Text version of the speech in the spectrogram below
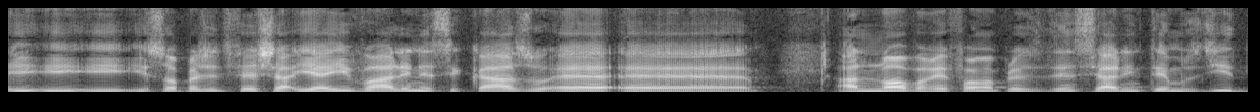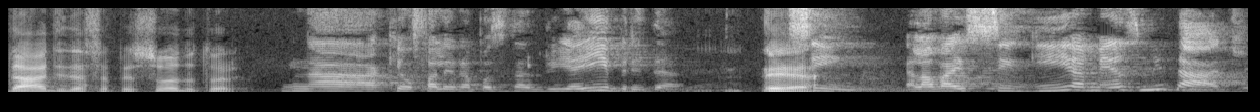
E, e, e só para a gente fechar, e aí vale nesse caso é, é, a nova reforma previdenciária em termos de idade dessa pessoa, doutor? Na que eu falei na aposentadoria híbrida? É. Sim, ela vai seguir a mesma idade.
